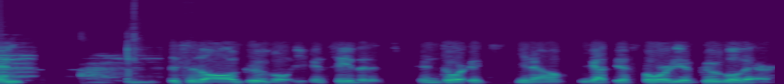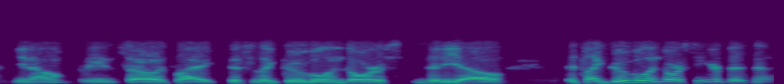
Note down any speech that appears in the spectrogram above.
And this is all Google. You can see that it's endor- It's you know you got the authority of Google there. You know, I mean, so it's like this is a Google endorsed video. It's like Google endorsing your business.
